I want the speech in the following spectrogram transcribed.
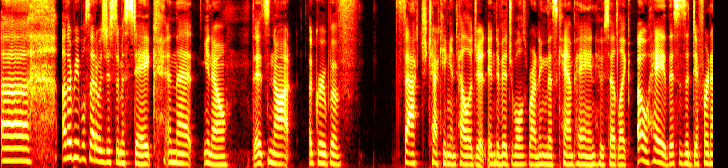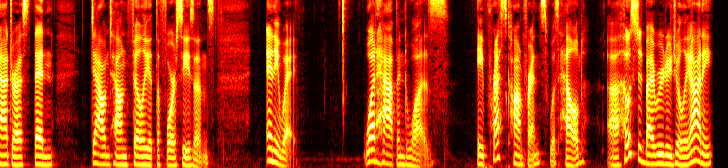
Uh, other people said it was just a mistake and that you know it's not a group of fact checking intelligent individuals running this campaign who said like, "Oh, hey, this is a different address than downtown Philly at the Four Seasons." Anyway, what happened was a press conference was held, uh, hosted by Rudy Giuliani,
